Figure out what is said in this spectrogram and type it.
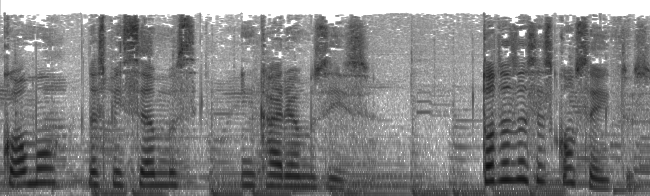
Como nós pensamos e encaramos isso? Todos esses conceitos.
